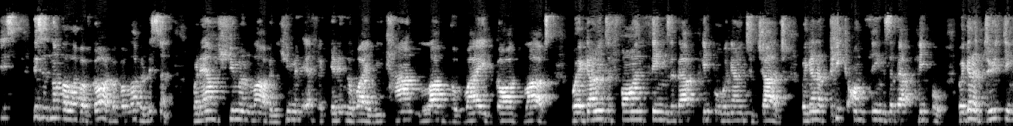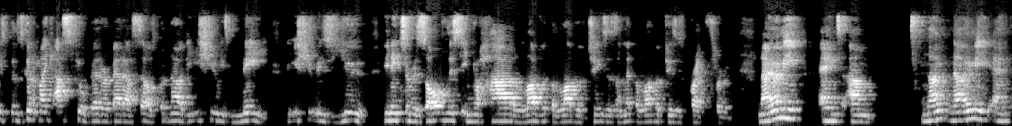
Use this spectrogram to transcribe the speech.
this. This is not the love of God, but beloved, listen, when our human love and human effort get in the way, we can't love the way God loves. We're going to find things about people we're going to judge. We're going to pick on things about people. We're going to do things that's going to make us feel better about ourselves. But no, the issue is me. The issue is you. You need to resolve this in your heart and love with the love of Jesus and let the love of Jesus break through. Naomi and um, Naomi and,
